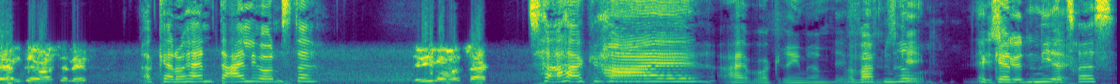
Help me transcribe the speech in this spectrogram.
Jamen, det var så lidt. Og kan du have en dejlig onsdag? I lige måde, tak. Tak, hej. Ej, hvor grineren. Hvad var den hed? Agent 69?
